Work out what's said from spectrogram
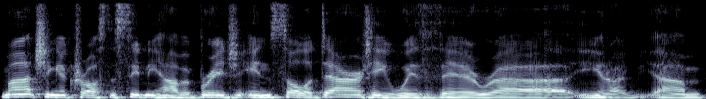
marching across the Sydney Harbour Bridge in solidarity with their, uh, you know, um,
